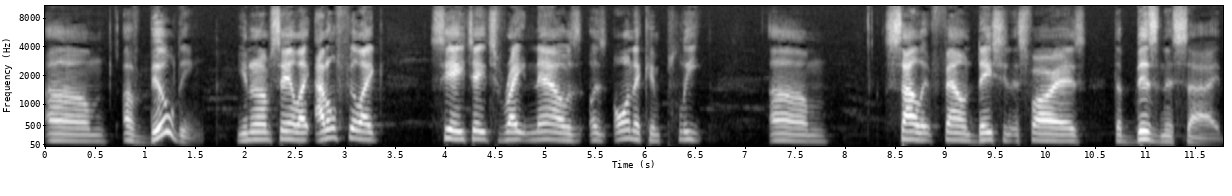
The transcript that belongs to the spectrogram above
um, of building. You know what I'm saying? Like I don't feel like CHH right now is, is on a complete um, solid foundation as far as the business side.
